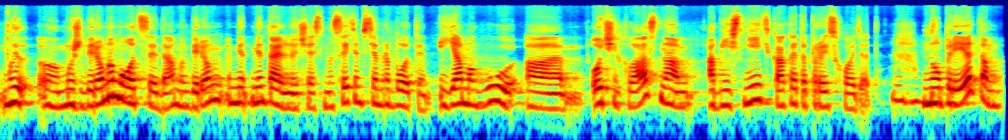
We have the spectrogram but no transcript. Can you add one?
мы, а, мы же берем эмоции, да, мы берем ментальную часть, мы с этим всем работаем. И я могу а, очень классно объяснить, как это происходит. Mm-hmm. Но при этом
